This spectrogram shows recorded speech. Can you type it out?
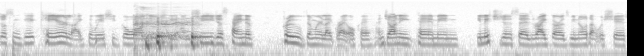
doesn't get care like the way she'd go on usually, and she just kind of proved, and we're like, right, okay. And Johnny came in. He literally just says, right, girls, we know that was shit.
